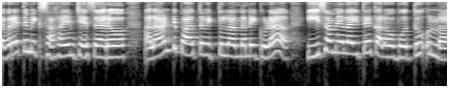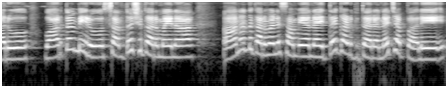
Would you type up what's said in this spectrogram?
ఎవరైతే మీకు సహాయం చేశారో అలాంటి పాత వ్యక్తులందరినీ కూడా ఈ సమయంలో అయితే కలవబోతూ ఉన్నారు. వారితో మీరు సంతోషకరమైన ఆనందకరమైన సమయాన్ని అయితే గడుపుతారనే చెప్పాలి.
